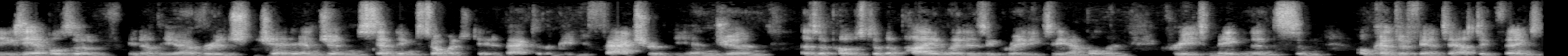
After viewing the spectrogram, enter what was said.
the examples of you know the average jet engine sending so much data back to the manufacturer of the engine as opposed to the pilot is a great example and creates maintenance and all kinds of fantastic things.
